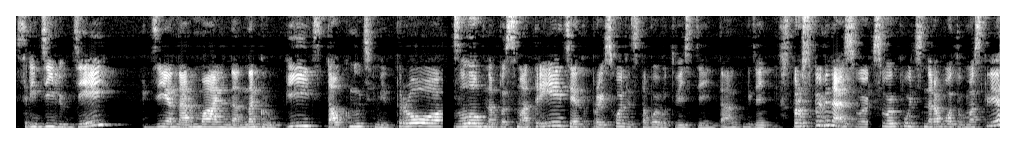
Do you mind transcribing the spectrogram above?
среди людей, где нормально нагрубить, столкнуть в метро, злобно посмотреть, и это происходит с тобой вот весь день, да, где... Просто вспоминаю свой, свой путь на работу в Москве,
